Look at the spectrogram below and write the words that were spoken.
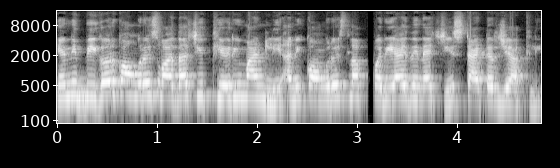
यांनी बिगर काँग्रेसवादाची थिअरी मांडली आणि काँग्रेसला पर्याय देण्याची स्ट्रॅटर्जी आखली.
